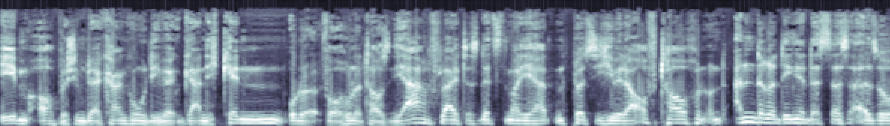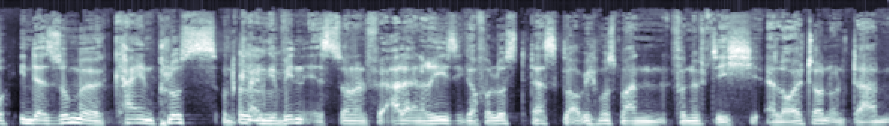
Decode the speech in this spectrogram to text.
eben auch bestimmte Erkrankungen, die wir gar nicht kennen oder vor 100.000 Jahren vielleicht das letzte Mal hier hatten, plötzlich hier wieder auftauchen und andere Dinge, dass das also in der Summe kein Plus und kein mhm. Gewinn ist, sondern für alle ein riesiger Verlust. Das, glaube ich, muss man vernünftig erläutern und da und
